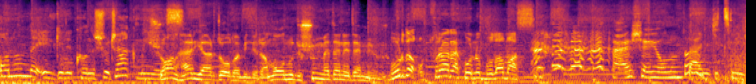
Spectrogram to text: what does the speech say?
Onunla ilgili konuşacak mıyız? Şu an her yerde olabilir ama onu düşünmeden edemiyorum. Burada oturarak onu bulamazsın. Her şey yolunda mı? Ben gitmeliyim.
